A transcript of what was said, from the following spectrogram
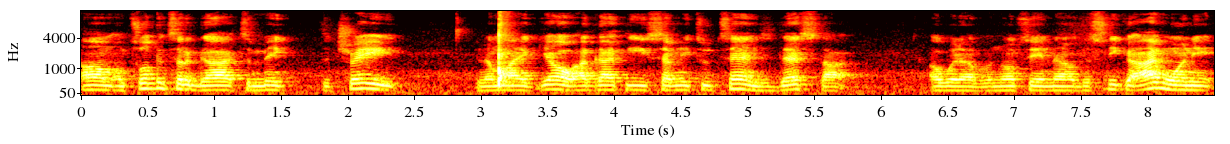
um, I'm talking to the guy to make the trade, and I'm like, yo, I got these 7210s dead stock or whatever. You know what I'm saying? Now the sneaker I wanted,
